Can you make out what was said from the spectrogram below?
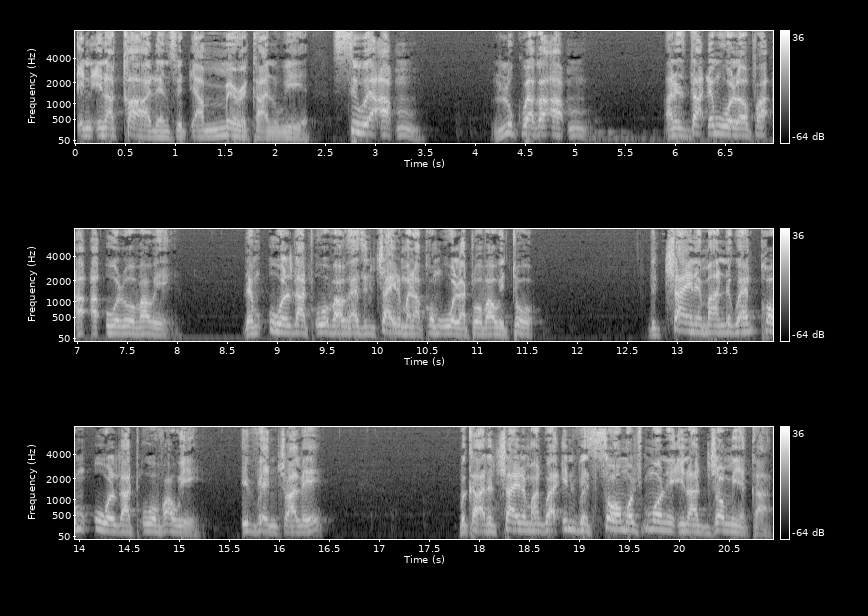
in, in accordance with the American way, see what happen. Look what going happen. And it's that them all over, uh, uh, all over way. Them all that over way. As the Chinaman that come all that over way too. The Chinaman, they going to come all that over way eventually. Because the Chinaman going to invest so much money in a Jamaica.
